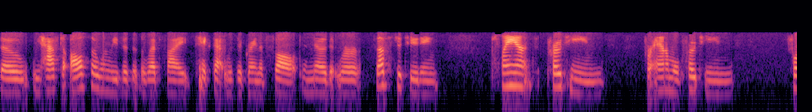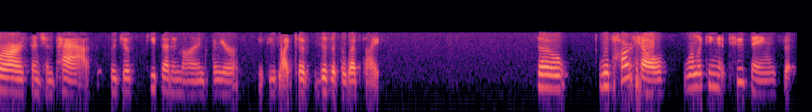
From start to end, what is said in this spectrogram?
So we have to also, when we visit the website, take that with a grain of salt and know that we're substituting plant proteins for animal proteins for our ascension path. So just keep that in mind when you're if you'd like to visit the website. So with heart health, we're looking at two things that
